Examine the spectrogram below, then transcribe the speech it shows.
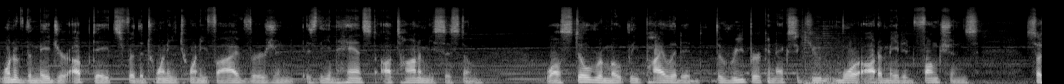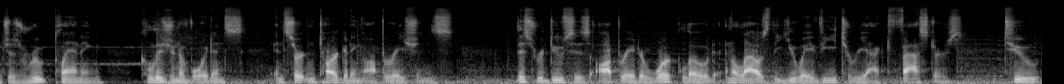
One of the major updates for the 2025 version is the enhanced autonomy system. While still remotely piloted, the Reaper can execute more automated functions, such as route planning, collision avoidance, and certain targeting operations. This reduces operator workload and allows the UAV to react faster to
